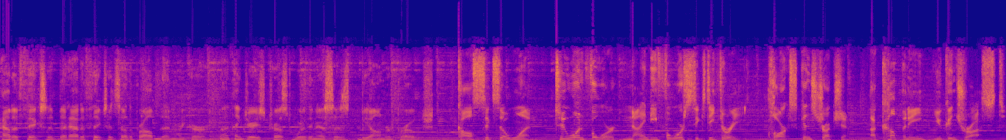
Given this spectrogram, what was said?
how to fix it, but how to fix it so the problem doesn't recur. I think Jerry's trustworthiness is beyond reproach. Call 601 214 9463. Clark's Construction, a company you can trust.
